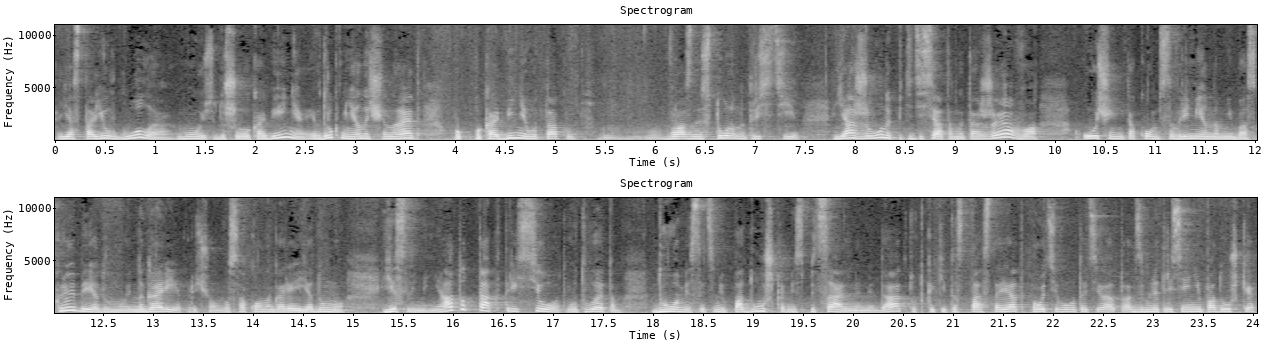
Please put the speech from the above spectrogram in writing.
я стою в голое, моюсь в душевой кабине, и вдруг меня начинает по, по кабине вот так вот в разные стороны трясти. Я живу на 50 этаже в очень таком современном небоскребе, я думаю, на горе, причем высоко на горе. И я думаю, если меня тут так трясет, вот в этом доме с этими подушками специальными, да, тут какие-то стоят против вот эти от, от землетрясений подушки,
